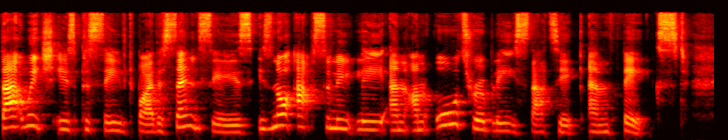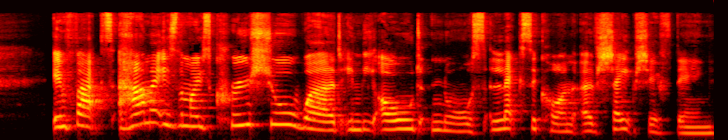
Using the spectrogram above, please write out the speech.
that which is perceived by the senses is not absolutely and unalterably static and fixed. In fact, hamr is the most crucial word in the Old Norse lexicon of shapeshifting.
